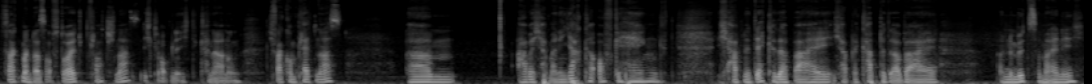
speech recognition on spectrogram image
Sagt man das auf Deutsch? Flotschnass? Ich glaube nicht, keine Ahnung. Ich war komplett nass. Ähm, aber ich habe meine Jacke aufgehängt. Ich habe eine Decke dabei. Ich habe eine Kappe dabei. Eine Mütze meine ich.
